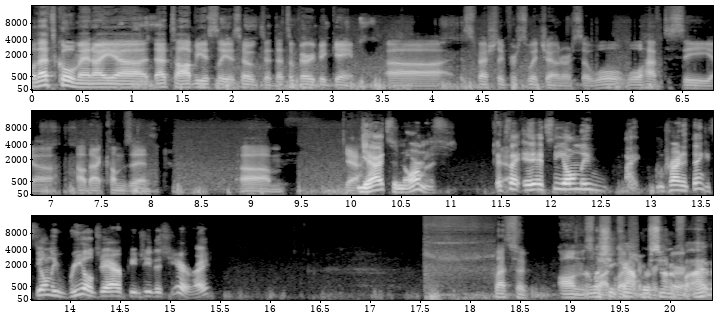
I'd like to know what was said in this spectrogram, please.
Well, that's cool, man. I uh, that's obviously as Hogue said, that's a very big game, uh, especially for Switch owners. So we'll we'll have to see uh, how that comes in. Um, Yeah. Yeah, it's enormous. It's Yeah. like it's the only. I, I'm trying to think. It's the only real JRPG this year, right? that's a on the Unless spot you question count for Persona sure. Five.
